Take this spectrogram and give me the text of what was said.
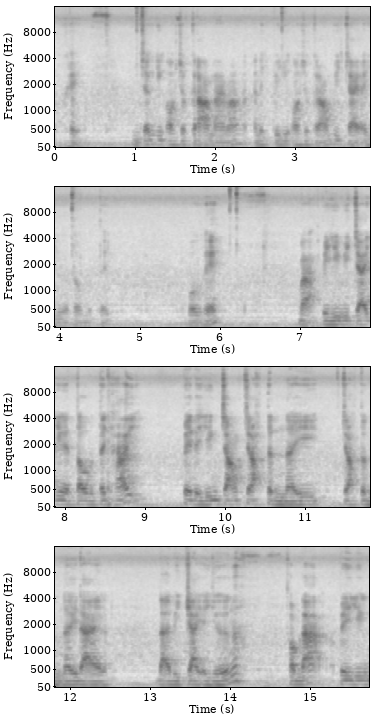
អូខេអញ្ចឹងយើងអស់ចុចក្រោមដែរមកអានេះពេលយើងអស់ចុចក្រោមវាចែកឲ្យយើងអូតូម៉ាទិកអូខេបាទពេលយើងវិច័យយើងអូតូម៉ាទិកហើយពេលដែលយើងចង់ច្រោះទិន្នន័យច្រោះទិន្នន័យដែលដែលវិច័យឲ្យយើងធម្មតាពេលយើង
